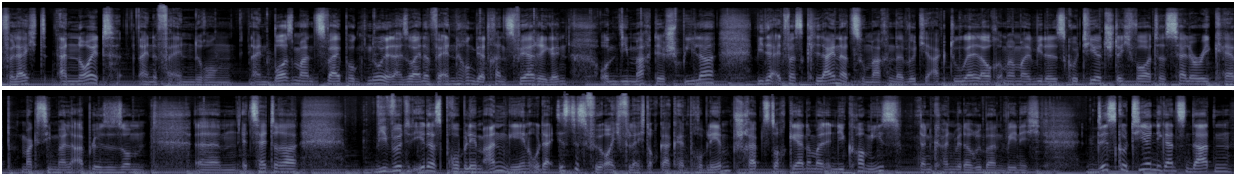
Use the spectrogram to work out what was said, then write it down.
vielleicht erneut eine Veränderung, ein Bosman 2.0, also eine Veränderung der Transferregeln, um die Macht der Spieler wieder etwas kleiner zu machen? Da wird ja aktuell auch immer mal wieder diskutiert, Stichworte Salary Cap, maximale Ablösesummen ähm, etc. Wie würdet ihr das Problem angehen oder ist es für euch vielleicht auch gar kein Problem? Schreibt es doch gerne mal in die Kommis, dann können wir darüber ein wenig diskutieren. Die ganzen Daten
